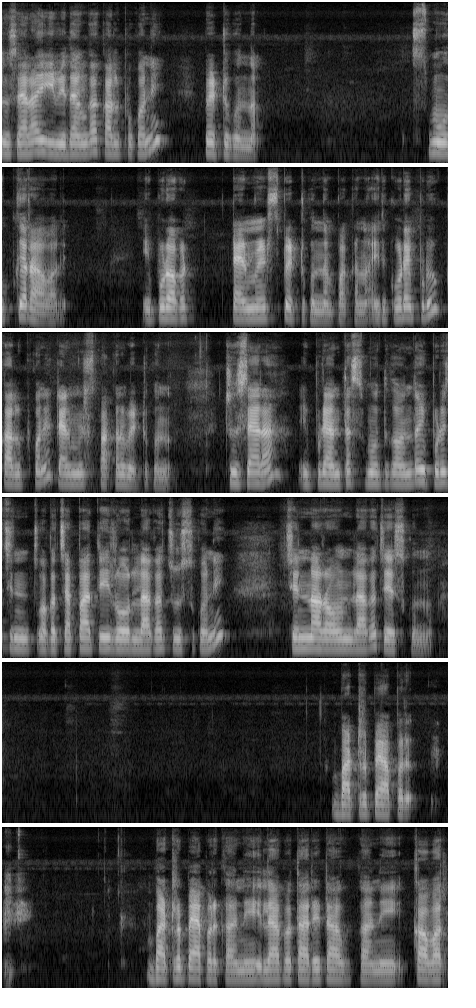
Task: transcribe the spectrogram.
చూసారా? ఈ విధంగా కలుపుకొని పెట్టుకుందాం. స్మూత్గా రావాలి. ఇప్పుడు ఒక టెన్ మినిట్స్ పెట్టుకుందాం పక్కన. ఇది కూడా ఇప్పుడు కలుపుకొని టెన్ మినిట్స్ పక్కన పెట్టుకుందాం. చూసారా? ఇప్పుడు ఎంత స్మూత్గా ఉందో ఇప్పుడు చిన్న ఒక చపాతీ రోల్ లాగా చూసుకొని చిన్న రౌండ్ లాగా చేసుకుందాం. బటర్ పేపర్. బటర్ పేపర్ కానీ లేకపోతే అరిటాకు కానీ కవర్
